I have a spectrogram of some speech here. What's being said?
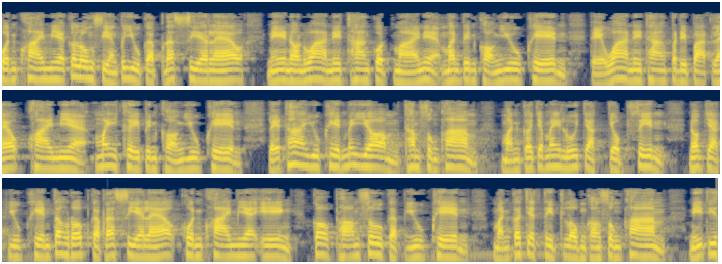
คนไครเมียก็ลงเสียงไปอยู่กับรัสเซียแล้วแน่นอนว่าในทางกฎหมายเนี่ยมันเป็นของยูเครนแต่ว่าในทางปฏิบัติแล้วไครเมียไม่เคยเป็นของยูเครนและถ้ายูเครนไม่ยอมทำสงคราม มันก็จะไม่รู้จักจบสิ้น นอกจากยูเครนต้องรบกับรัสเซียแล้ว คนไครเมียเอง ก็พร้อมสู้กับยูเครน มันก็จะติดลมของสงคราม นิติ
